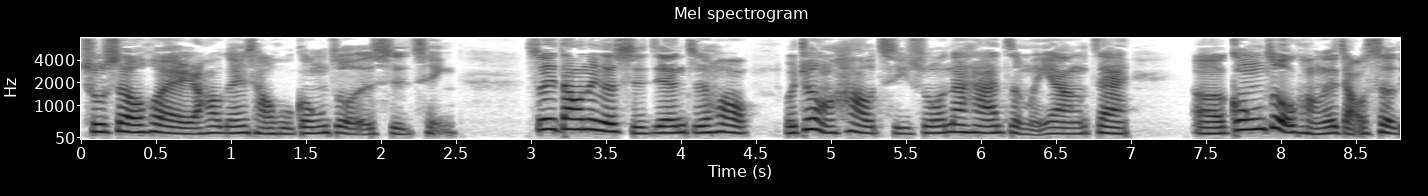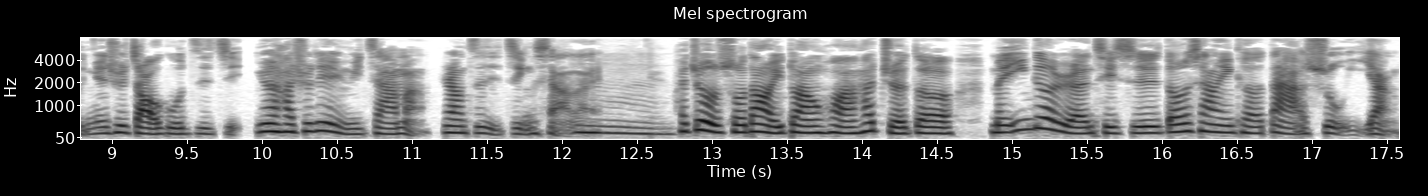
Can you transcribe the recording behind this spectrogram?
出社会，然后跟小胡工作的事情。所以到那个时间之后，我就很好奇说，那他怎么样在呃工作狂的角色里面去照顾自己？因为他去练瑜伽嘛，让自己静下来。嗯，他就有说到一段话，他觉得每一个人其实都像一棵大树一样，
